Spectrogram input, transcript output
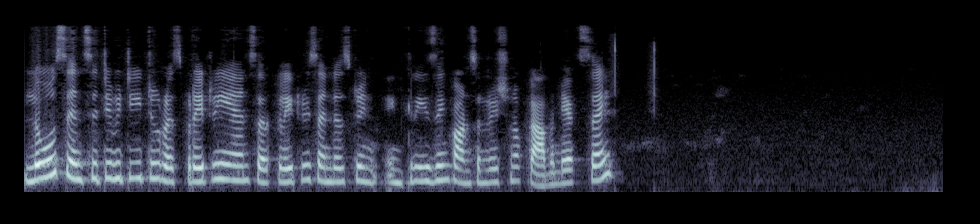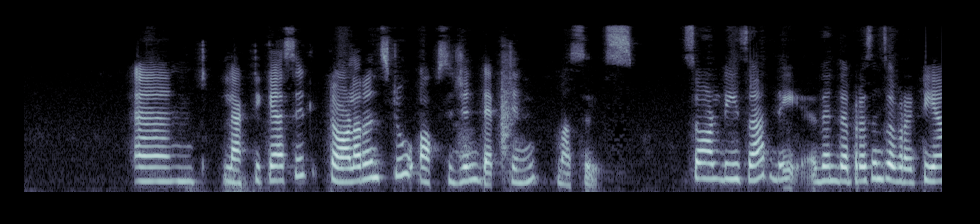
low sensitivity to respiratory and circulatory centers to in increasing concentration of carbon dioxide, and lactic acid, tolerance to oxygen depth in muscles. So all these are the then the presence of retia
